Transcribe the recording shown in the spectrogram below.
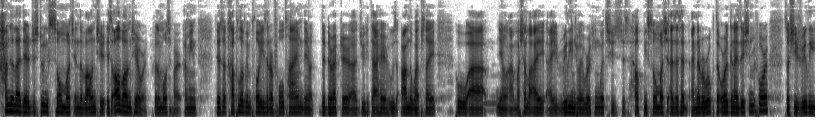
Alhamdulillah, they're just doing so much in the volunteer. It's all volunteer work for the most part. I mean, there's a couple of employees that are full time. You know, the director uh, Juhi Tahir, who's on the website, who uh, you know, uh, mashallah, I I really enjoy working with. She's just helped me so much. As I said, I never worked with the organization before, so she's really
